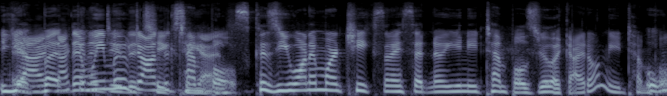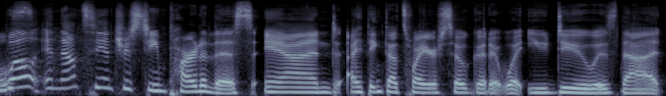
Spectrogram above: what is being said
Yeah, I'm but not then gonna we do moved the on to cheeks again. temples because you wanted more cheeks, and I said, no, you need temples. You're like, I don't need temples. Well, and that's the interesting part of this, and I think that's why you're so good at what you do. Is that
